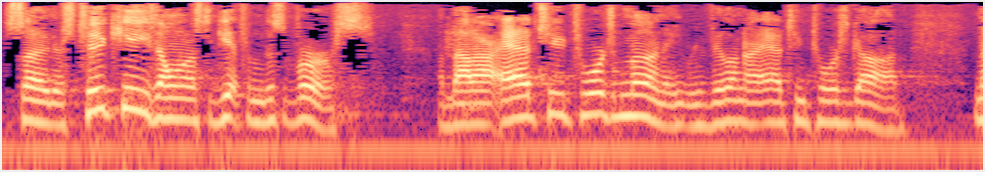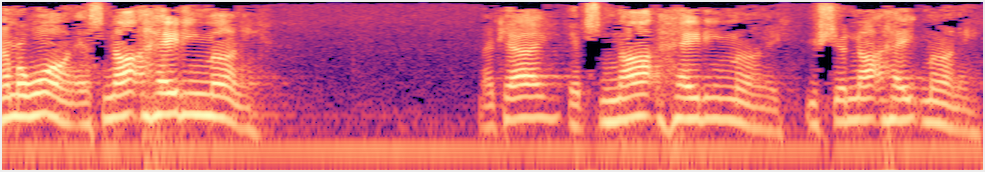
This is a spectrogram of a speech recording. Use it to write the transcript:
So there's two keys I want us to get from this verse about our attitude towards money, revealing our attitude towards God. Number one, it's not hating money. Okay? It's not hating money. You should not hate money.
